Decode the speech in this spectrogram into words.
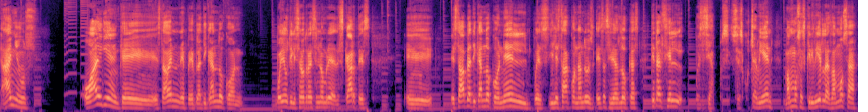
años, o alguien que estaba eh, platicando con, voy a utilizar otra vez el nombre de Descartes, eh, estaba platicando con él, pues, y le estaba contando esas ideas locas. ¿Qué tal si él, pues, decía, pues, se escucha bien, vamos a escribirlas, vamos a,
